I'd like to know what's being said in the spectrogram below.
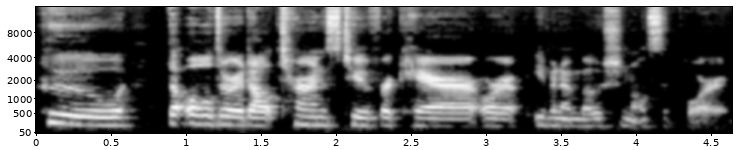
who the older adult turns to for care or even emotional support.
